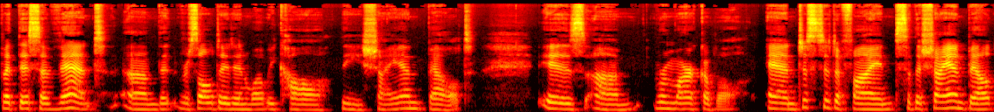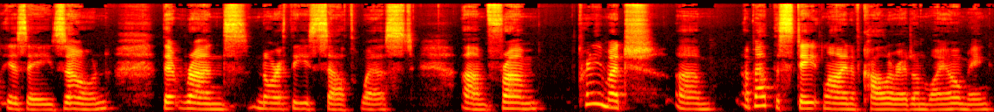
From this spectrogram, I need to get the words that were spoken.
But this event um, that resulted in what we call the Cheyenne Belt is um, remarkable. And just to define, so the Cheyenne Belt is a zone that runs northeast, southwest um, from pretty much um, about the state line of Colorado and Wyoming,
